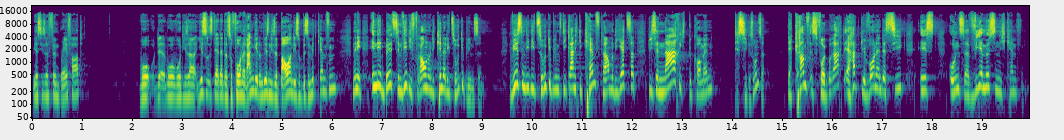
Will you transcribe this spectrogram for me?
wie heißt dieser Film, Braveheart? Wo, wo, wo dieser Jesus ist der, der da so vorne rangeht und wir sind diese Bauern, die so ein bisschen mitkämpfen. Nee, nee, in dem Bild sind wir die Frauen und die Kinder, die zurückgeblieben sind. Wir sind die, die zurückgeblieben sind, die gar nicht gekämpft haben und die jetzt hat diese Nachricht bekommen, der Sieg ist unser. Der Kampf ist vollbracht, er hat gewonnen, der Sieg ist unser. Wir müssen nicht kämpfen.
